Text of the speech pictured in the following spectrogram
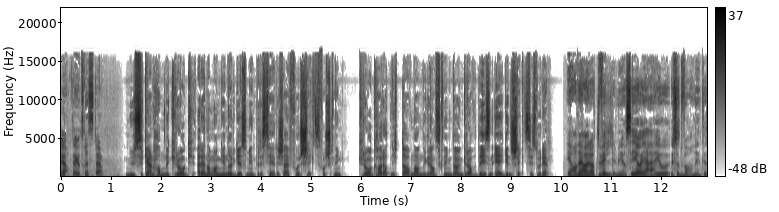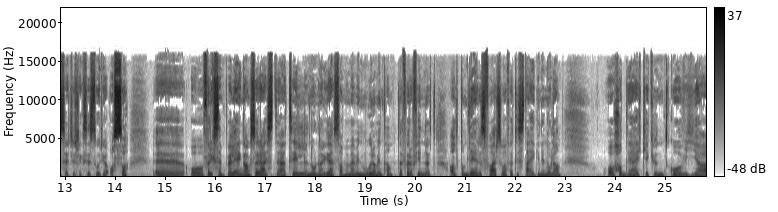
ja, det er jo trist, det. Musikeren Hanne Krogh er en av mange i Norge som interesserer seg for slektsforskning. Krogh har hatt nytte av navnegranskning da hun gravde i sin egen slektshistorie. Ja, det har hatt veldig mye å si, og jeg er jo usedvanlig interessert i slektshistorie også. Uh, og eksempel en gang så reiste jeg til Nord-Norge sammen med min mor og min tante for å finne ut alt om deres far, som var født i Steigen i Nordland. Og hadde jeg ikke kunnet gå via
